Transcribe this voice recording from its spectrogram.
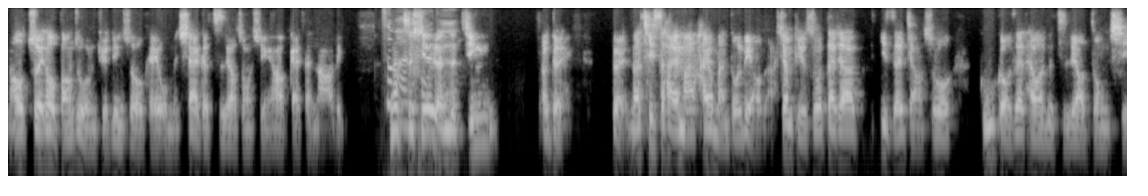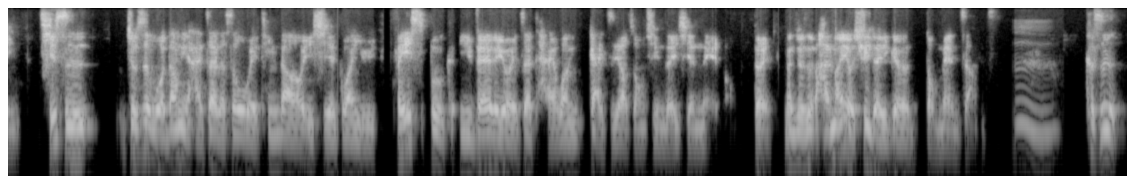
然后最后帮助我们决定说，OK，我们下一个资料中心要盖在哪里。这那这些人的经，呃，对。对，那其实还蛮还有蛮多料的，像比如说大家一直在讲说 Google 在台湾的资料中心，其实就是我当年还在的时候，我也听到一些关于 Facebook Evaluate 在台湾盖资料中心的一些内容。对，那就是还蛮有趣的一个 domain 这样子。嗯，可是，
